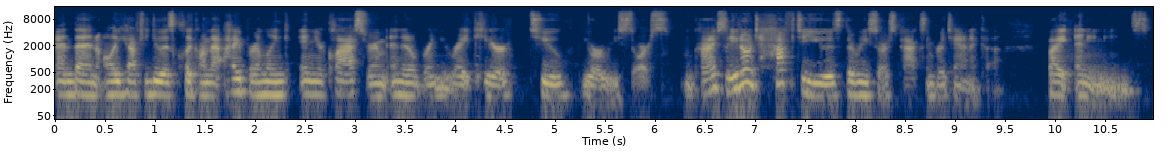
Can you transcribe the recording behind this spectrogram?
and then all you have to do is click on that hyperlink in your classroom and it'll bring you right here to your resource. Okay, so you don't have to use the resource packs in Britannica by any means.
